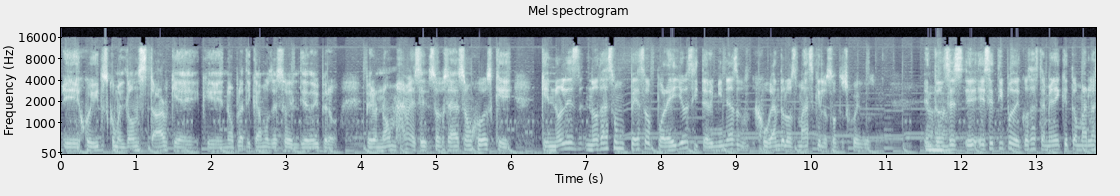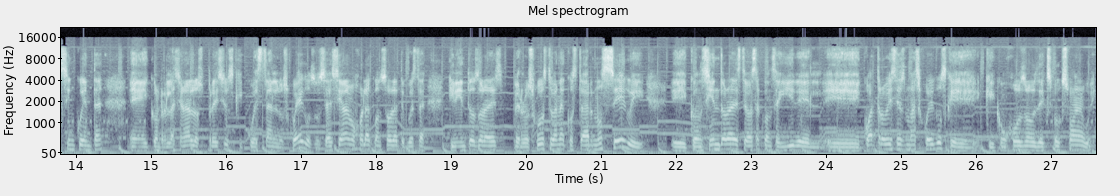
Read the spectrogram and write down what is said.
eh, jueguitos como el Don't Starve, que, que, no platicamos de eso el día de hoy, pero, pero no mames, o sea, son juegos que, que no les no das un peso por ellos y terminas jugándolos más que los otros juegos. Entonces, e, ese tipo de cosas también hay que tomarlas en cuenta eh, con relación a los precios que cuestan los juegos. O sea, si a lo mejor la consola te cuesta 500 dólares, pero los juegos te van a costar, no sé, güey, eh, con 100 dólares te vas a conseguir el eh, cuatro veces más juegos que, que con juegos de Xbox One, güey,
